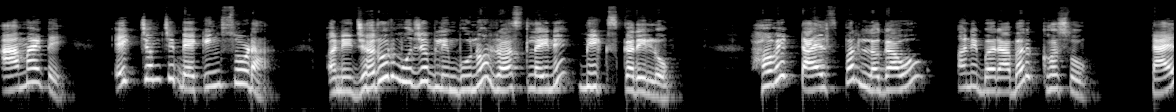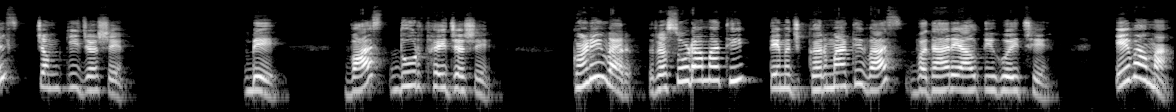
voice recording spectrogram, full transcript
આ માટે એક ચમચી બેકિંગ સોડા અને જરૂર મુજબ લીંબુનો રસ લઈને મિક્સ કરી લો. હવે ટાઇલ્સ પર લગાવો અને બરાબર ઘસો. ટાઇલ્સ ચમકી જશે. બે, વાસ દૂર થઈ જશે. ઘણીવાર રસોડામાંથી તેમજ ઘરમાંથી વાસ વધારે આવતી હોય છે. એવામાં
